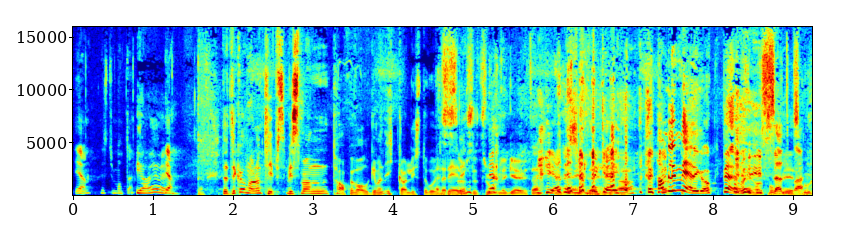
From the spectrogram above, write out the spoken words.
igjen, hvis du måtte. Ja, ja, ja. Dette kan være noen tips hvis man taper valget, men ikke har lyst til å gå ut Jeg av synes det regjering. høres utrolig gøy ut. jeg. Ja, det er kjempegøy. Han ble med deg opp på huset etterpå.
